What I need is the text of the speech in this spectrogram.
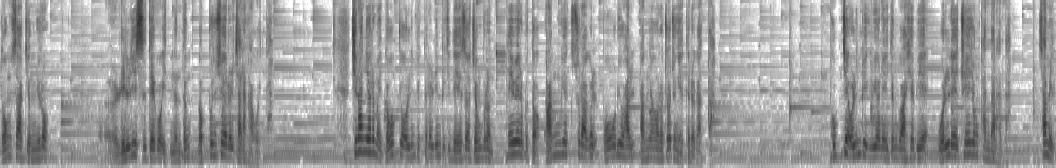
동사 경유로 어, 릴리스되고 있는 등 높은 수혜를 자랑하고 있다. 지난 여름의 도쿄 올림픽 패럴림픽에 대해서 정부는 해외로부터 관객 수락을 보류할 방향으로 조정에 들어갔다. 국제올림픽위원회 등과 협의해 원래 최종 판단한다. 3일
